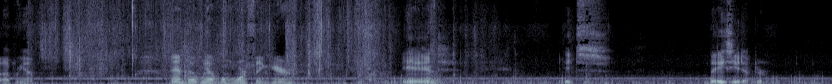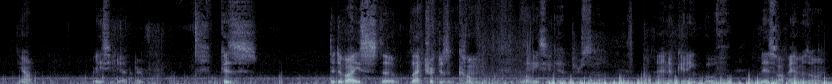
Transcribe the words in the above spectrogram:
uh, preamp. And uh, we have one more thing here. And it's the AC adapter. Yeah, AC adapter. Because the device, the Black Truck, doesn't come with an AC adapter, so I end up getting both this off Amazon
